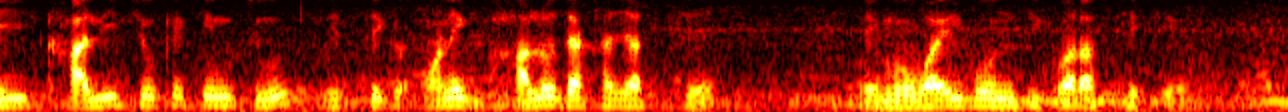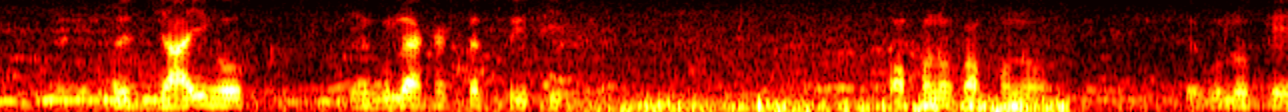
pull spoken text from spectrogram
এই খালি চোখে কিন্তু এর থেকে অনেক ভালো দেখা যাচ্ছে এই মোবাইল বন্দি করার থেকেও। তো যাই হোক, এগুলো এক একটা স্মৃতি। কখনো কখনো এগুলোকে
